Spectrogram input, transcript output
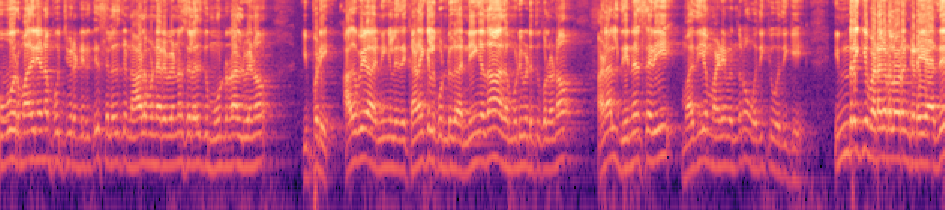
ஒவ்வொரு மாதிரியான பூச்சி விரட்டி இருக்குது சிலதுக்கு நாலு மணி நேரம் வேணும் சிலதுக்கு மூன்று நாள் வேணும். இப்படி. ஆகவே நீங்கள் இதை கணக்கில் கொண்டு நீங்கள் தான் அதை முடிவெடுத்துக் கொள்ளணும். ஆனால் தினசரி மதியம் மழை வந்துடும் ஒதுக்கி ஒதுக்கி. இன்றைக்கு வடகடலோரம் கிடையாது.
